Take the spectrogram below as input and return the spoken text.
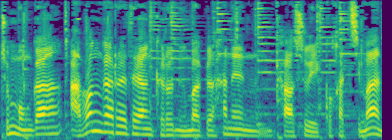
좀 뭔가 아방가르드한 그런 음악을 하는 가수일 것 같지만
